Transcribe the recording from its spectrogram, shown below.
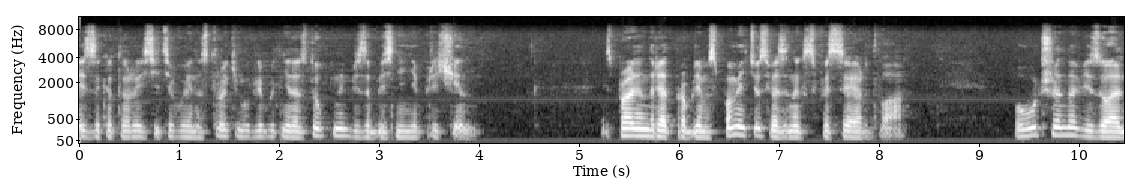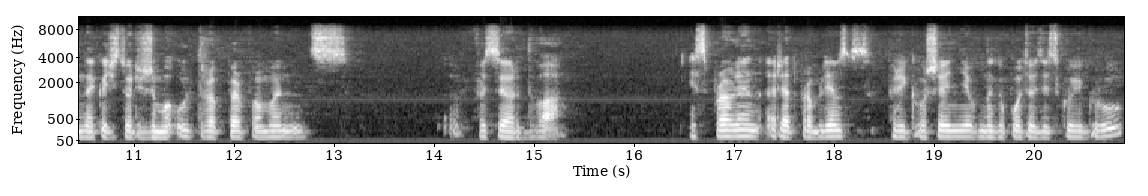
из-за которой сетевые настройки могли быть недоступны без объяснения причин. Исправлен ряд проблем с памятью, связанных с FSR2. Улучшено визуальное качество режима Ultra Performance FSR2. Исправлен ряд проблем с приглашением в многопользовательскую игру,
